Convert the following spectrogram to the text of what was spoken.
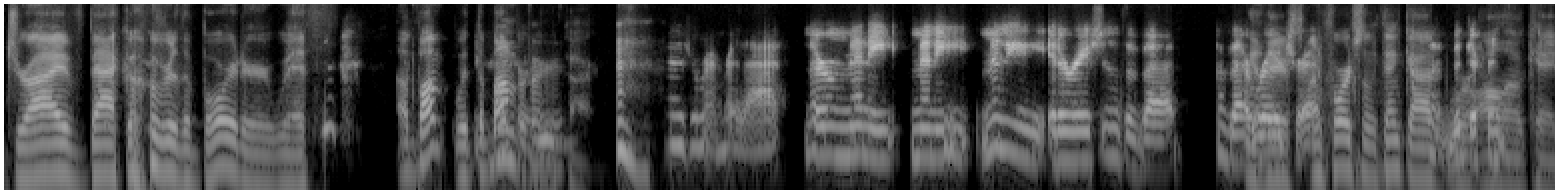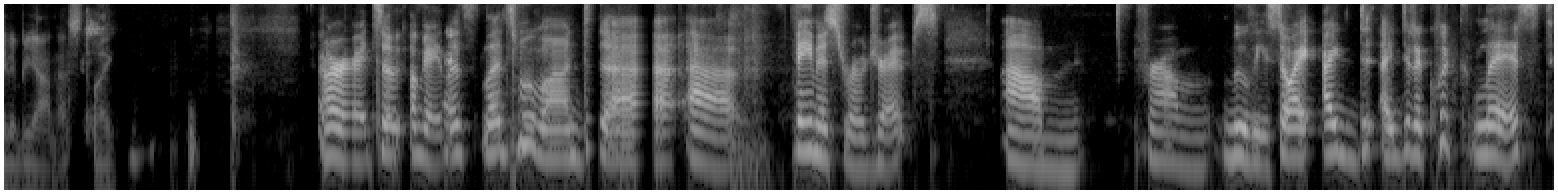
drive back over the border with a bump with the bumper, in the Bumper. car I remember that. There were many, many, many iterations of that of that Yeah, road trip. Unfortunately, thank God The we're different- all okay. To be honest, like All right, so okay, let's let's move on to uh, uh, famous road trips um, from movies. So I I, d- I did a quick list.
